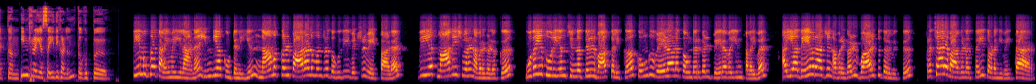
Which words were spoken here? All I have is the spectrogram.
வணக்கம். இன்றைய செய்திகளின் தொகுப்பு. திமுக தலைமையிலான இந்தியா கூட்டணியின் நாமக்கல் பாராளுமன்ற தொகுதி வெற்றி வேட்பாளர் வி. எஸ். மாதேஸ்வரன் அவர்களுக்கு உதயசூரியன் சின்னத்தில் வாக்களிக்க கொங்கு வேளாள கவுண்டர்கள் பேரவையின் தலைவர் ஐயா தேவராஜன் அவர்கள் வாழ்த்து தெரிவித்து பிரச்சார வாகனத்தை தொடங்கி வைத்தார்.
